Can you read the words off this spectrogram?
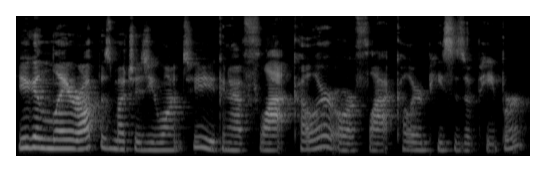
You can layer up as much as you want to. You can have flat color or flat colored pieces of paper.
